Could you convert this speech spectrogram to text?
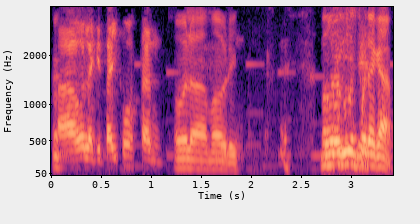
Ah, hola, ¿qué tal? ¿Cómo están? Hola, Mauri. Todo bien por acá.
